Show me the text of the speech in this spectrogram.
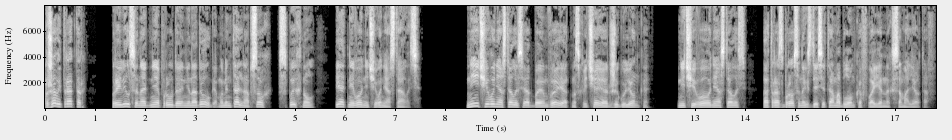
Ржавый трактор проявился на дне пруда ненадолго, моментально обсох, вспыхнул, и от него ничего не осталось. Ничего не осталось и от БМВ, и от Москвича, и от Жигуленка. Ничего не осталось от разбросанных здесь и там обломков военных самолетов.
